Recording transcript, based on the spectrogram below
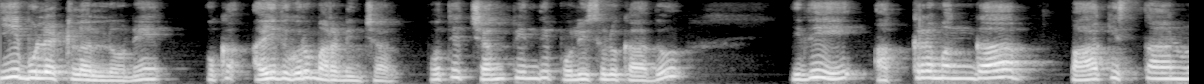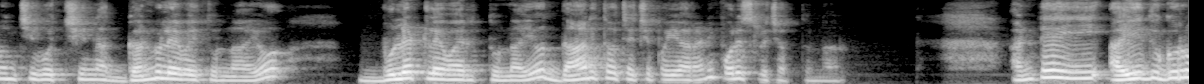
ఈ బుల్లెట్లలోనే ఒక ఐదుగురు మరణించారు. పోతే చంపింది పోలీసులు కాదు ఇది అక్రమంగా పాకిస్తాన్ నుంచి వచ్చిన గన్నులు ఏవైతున్నాయో బుల్లెట్లు ఏవైతున్నాయో దానితో చచ్చిపోయారని పోలీసులు చెప్తున్నారు. అంటే ఈ ఐదుగురు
